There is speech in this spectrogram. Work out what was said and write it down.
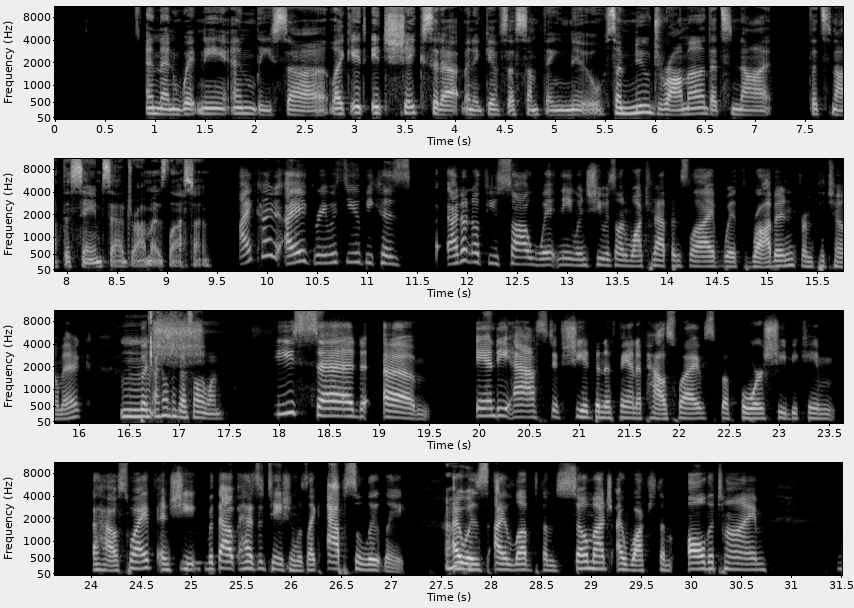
and then Whitney and Lisa. Like it it shakes it up and it gives us something new, some new drama that's not that's not the same sad drama as last time. I kind of I agree with you because I don't know if you saw Whitney when she was on Watch What Happens Live with Robyn from Potomac. Mm, But I don't think I saw the one. She said um Andy asked if she had been a fan of Housewives before she became a housewife and she without hesitation was like absolutely. I Oh. was I loved them so much. I watched them all the time.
